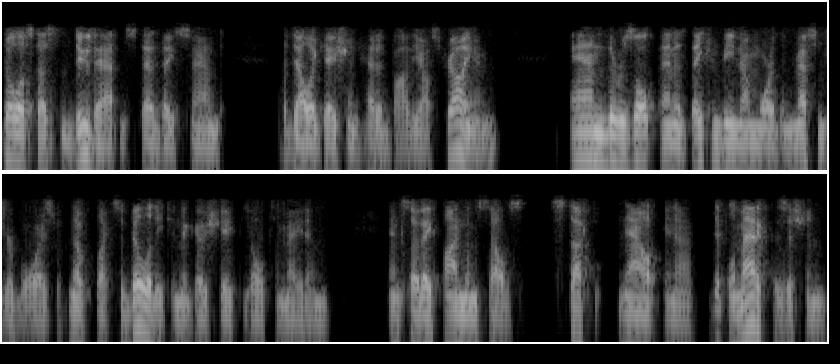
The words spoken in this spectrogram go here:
Dulles doesn't do that. Instead, they send a delegation headed by the Australian. And the result then is they can be no more than messenger boys with no flexibility to negotiate the ultimatum. And so they find themselves stuck now in a diplomatic position,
